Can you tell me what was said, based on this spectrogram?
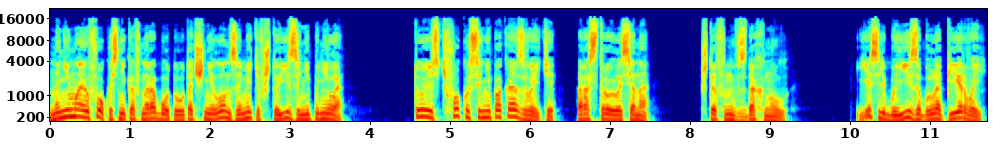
«Нанимаю фокусников на работу», — уточнил он, заметив, что Иза не поняла. «То есть фокусы не показываете?» — расстроилась она. Штефан вздохнул. Если бы Иза была первой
